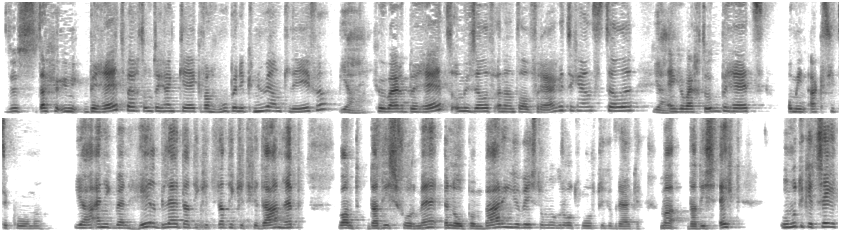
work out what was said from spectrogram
Dus dat je bereid werd om te gaan kijken van hoe ben ik nu aan het leven. Ja, Je waart bereid om jezelf een aantal vragen te gaan stellen. ja. En je waart ook bereid om in actie te komen. Ja, en ik ben heel blij dat ik, het, dat ik het gedaan heb, want dat is voor mij een openbaring geweest, om een groot woord te gebruiken. Maar dat is echt, hoe moet ik het zeggen,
